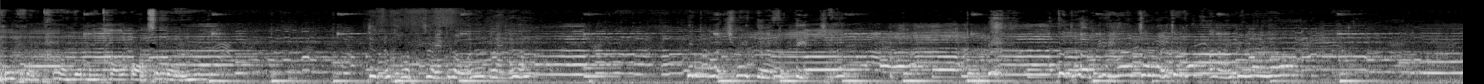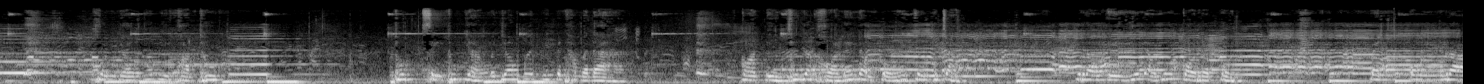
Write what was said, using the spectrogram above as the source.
ทุกหนทางยังมีทางออกเสมอฉันจะขอบใจเธอมากเลยนะที่เธอช่วยเตือนสติฉันถ้าเธอไม่ห้ามฉันไว้ฉันคงตายไปแล้วคนเราถ้ามีความทุกข์ทุกสิ่งทุกอย่างมันย่อมมืดมิดเป็นธรรมดาก่อนอื่นฉันจะขอแนะนำตัวให้เธอรู้จัก เราเองที่เราลูกกรกฎเป็นองค์รา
